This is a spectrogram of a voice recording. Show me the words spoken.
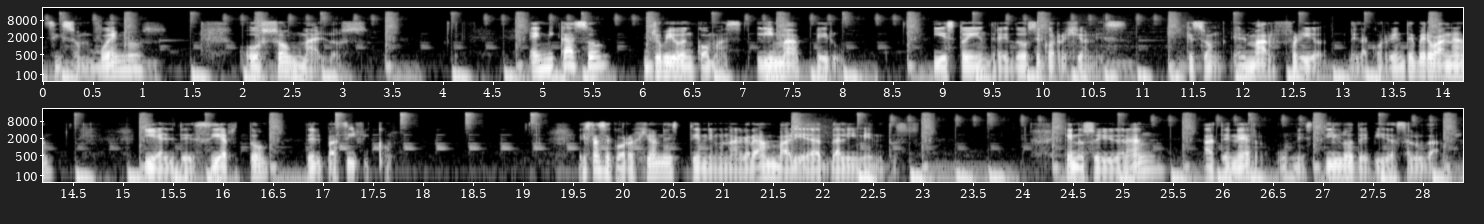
si son buenos o son malos. En mi caso, yo vivo en Comas, Lima, Perú, y estoy entre dos ecorregiones, que son el mar frío de la corriente peruana y el desierto del Pacífico. Estas ecorregiones tienen una gran variedad de alimentos que nos ayudarán a tener un estilo de vida saludable.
